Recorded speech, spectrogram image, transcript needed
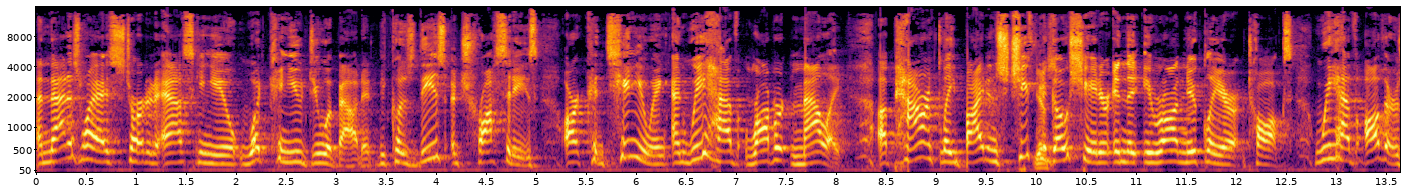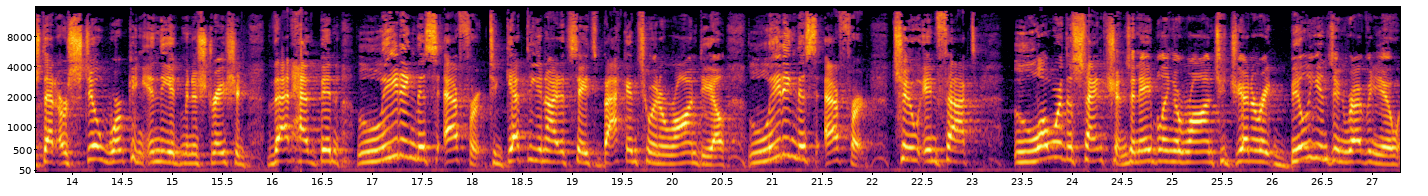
And that is why I started asking you, what can you do about it? Because these atrocities are continuing. And we have Robert Malley, apparently Biden's chief yes. negotiator in the Iran nuclear talks. We have others that are still working in the administration that have been leading this effort to get the United States back into an Iran deal, leading this effort to, in fact, lower the sanctions, enabling Iran to generate billions in revenue.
